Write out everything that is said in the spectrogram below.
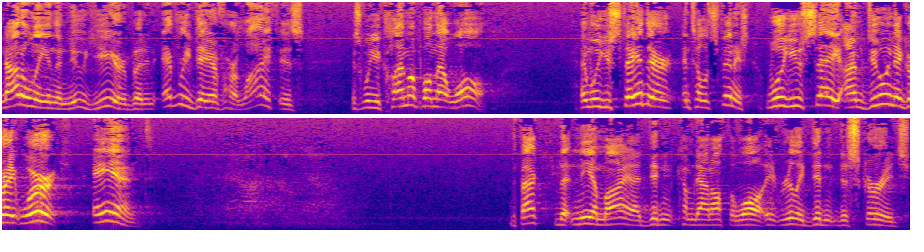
not only in the new year, but in every day of our life, is, is will you climb up on that wall? And will you stay there until it's finished? Will you say, I'm doing a great work and the fact that Nehemiah didn't come down off the wall, it really didn't discourage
